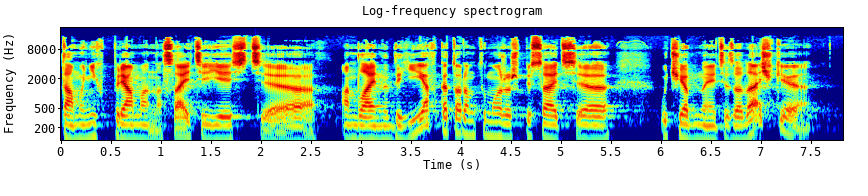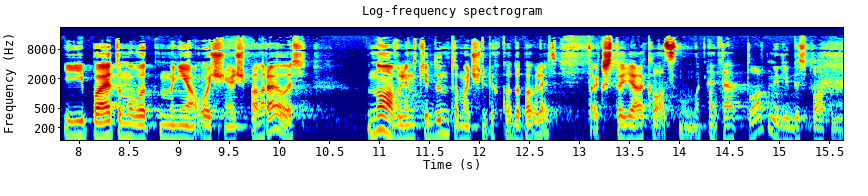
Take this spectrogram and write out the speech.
Там у них прямо на сайте есть э, онлайн IDE, в котором ты можешь писать э, учебные эти задачки. И поэтому вот мне очень-очень понравилось. Ну, а в LinkedIn там очень легко добавлять. Так что я кнопку. Это платные или бесплатные?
